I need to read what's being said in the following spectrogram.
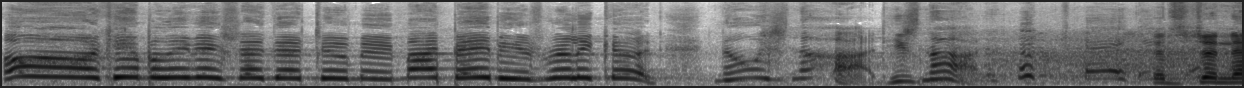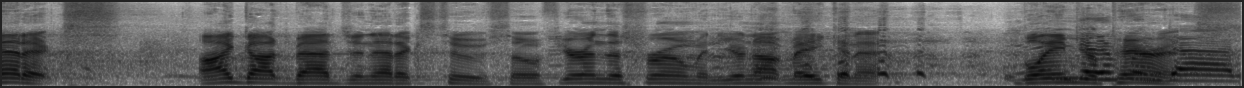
Oh, I can't believe he said that to me. My baby is really good. No, he's not. He's not. Okay. It's genetics. I got bad genetics too. So if you're in this room and you're not making it, blame you your parents. Dad,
